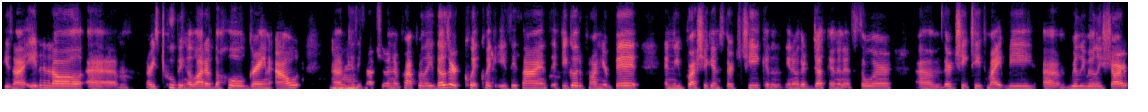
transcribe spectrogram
He's not eating at all, um, or he's pooping a lot of the whole grain out because Mhm. he's not chewing it properly. Those are quick, quick, easy signs. If you go to put on your bit and you brush against their cheek and you know they're ducking and it's sore, um, their cheek teeth might be um, really, really sharp.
